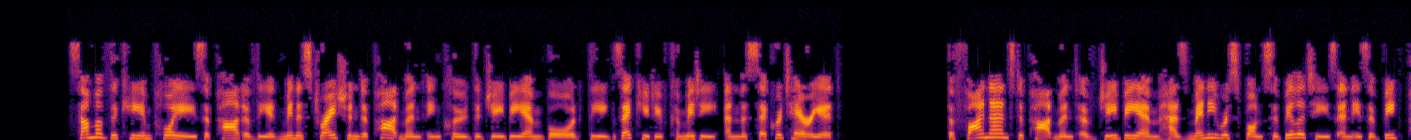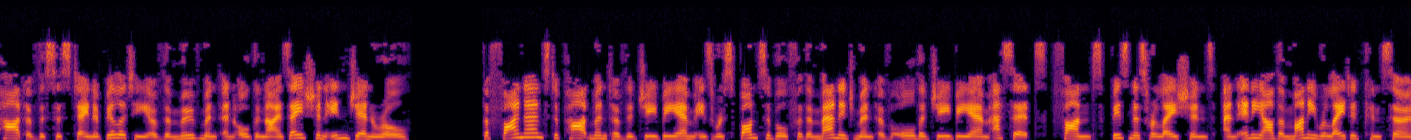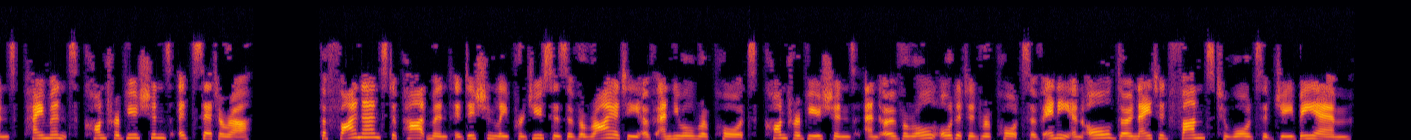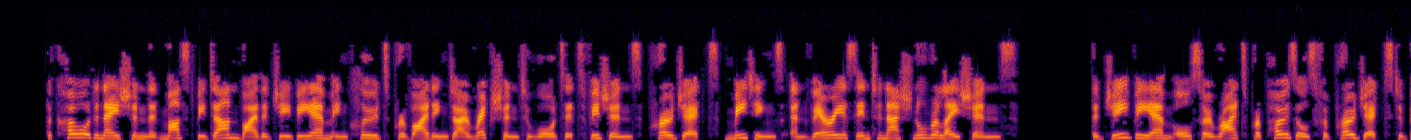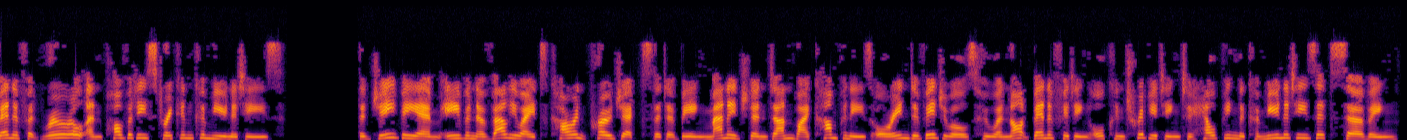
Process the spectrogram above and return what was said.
Some of the key employees are part of the Administration Department include the GBM Board, the Executive Committee, and the Secretariat. The finance department of GBM has many responsibilities and is a big part of the sustainability of the movement and organization in general. The finance department of the GBM is responsible for the management of all the GBM assets, funds, business relations, and any other money-related concerns, payments, contributions, etc. The Finance Department additionally produces a variety of annual reports, contributions, and overall audited reports of any and all donated funds towards the GBM. The coordination that must be done by the GBM includes providing direction towards its visions, projects, meetings, and various international relations. The GBM also writes proposals for projects to benefit rural and poverty-stricken communities. The GBM even evaluates current projects that are being managed and done by companies or individuals who are not benefiting or contributing to helping the communities it's serving.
